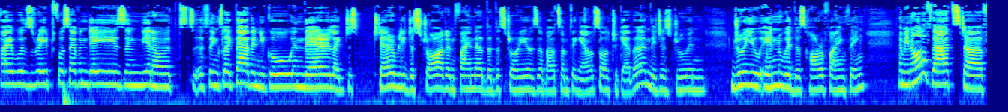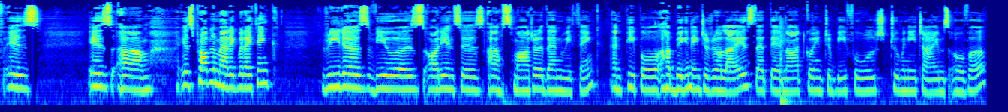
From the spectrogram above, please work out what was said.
I was raped for seven days and, you know, it's- things like that. And you go in there like just terribly distraught and find out that the story is about something else altogether. And they just drew in, drew you in with this horrifying thing. I mean, all of that stuff is, is, um, is problematic, but I think readers, viewers, audiences are smarter than we think, and people are beginning to realize that they're not going to be fooled too many times over,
